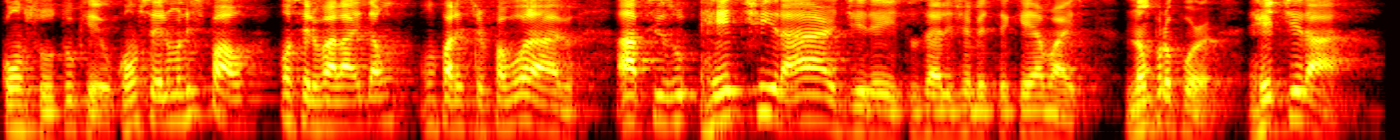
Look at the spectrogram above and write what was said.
Consulta o quê? O Conselho Municipal. O Conselho vai lá e dá um, um parecer favorável. Ah, preciso retirar direitos LGBTQIA+. Não propor, retirar.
